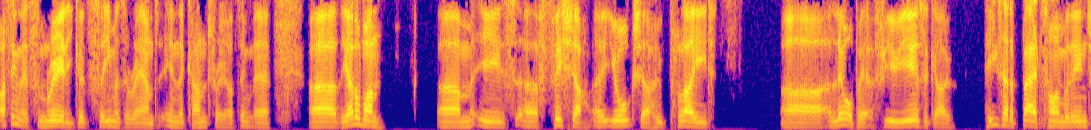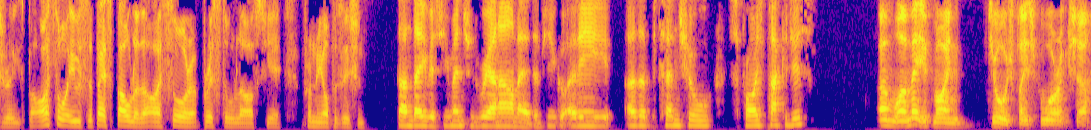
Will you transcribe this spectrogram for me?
I think there's some really good seamers around in the country. I think there. Uh, the other one um, is uh, Fisher at Yorkshire, who played uh, a little bit a few years ago. He's had a bad time with injuries, but I thought he was the best bowler that I saw at Bristol last year from the opposition. Dan Davis, you mentioned Rehan Ahmed. Have you got any other potential surprise packages? Um, well, a mate of mine George plays for Warwickshire,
